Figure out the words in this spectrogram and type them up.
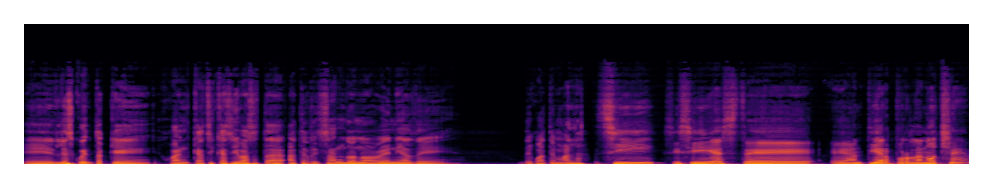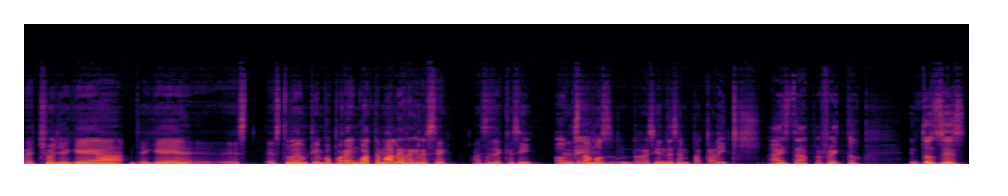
Eh, les cuento que, Juan, casi casi vas aterrizando, ¿no? Venías de, de Guatemala. Sí, sí, sí. Este, antier por la noche, de hecho, llegué a, llegué, estuve un tiempo por ahí en Guatemala y regresé. Así de que sí, estamos recién desempacaditos. Ahí está, perfecto. Entonces,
